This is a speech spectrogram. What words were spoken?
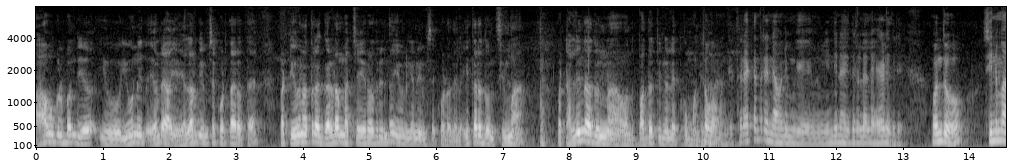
ಹಾವುಗಳು ಬಂದು ಇವ್- ಇವು ಇವನು ಅಂದರೆ ಎಲ್ಲರಿಗೂ ಹಿಂಸೆ ಕೊಡ್ತಾ ಇರುತ್ತೆ. ಬಟ್ ಇವನ ಹತ್ರ ಗರಡ ಮಚ್ಚೆ ಇರೋದ್ರಿಂದ ಇವನಿಗೇನು ಹಿಂಸೆ ಕೊಡೋದಿಲ್ಲ. ಈ ಥರದ್ದು ಒಂದು ಸಿನಿಮಾ ಬಟ್ ಅಲ್ಲಿಂದ ಅದನ್ನ ಒಂದು ಪದ್ಧತಿನಲ್ಲಿ ಎತ್ಕೊಂಡ್ಬಂದಿದ್ದಾರೆ ಯಾಕಂದರೆ ನಾವು ನಿಮಗೆ ಹಿಂದಿನ ಇದರಲ್ಲೆಲ್ಲ ಹೇಳಿದ್ರಿ. ಒಂದು ಸಿನಿಮಾ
